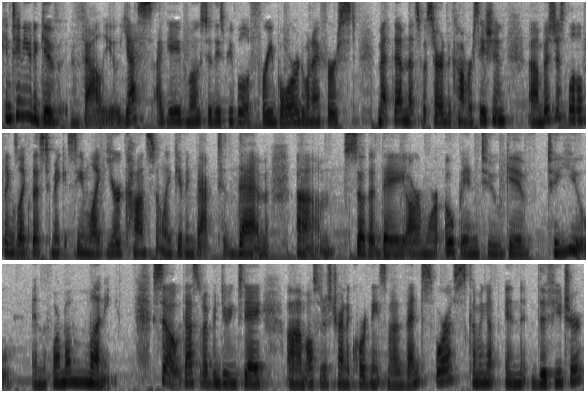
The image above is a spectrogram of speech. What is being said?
continue to give value. Yes, I gave most of these people a free board when I first met them. That's what started the conversation. Um, but it's just little things like this to make it seem like you're constantly giving back to them um, so that they are more open to give to you in the form of money. So that's what I've been doing today. Um, also just trying to coordinate some events for us coming up in the future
